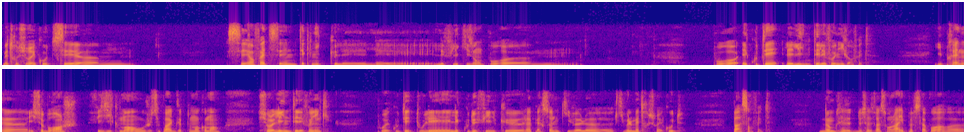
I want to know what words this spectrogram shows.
Mettre sur écoute, c'est en fait c'est une technique que les, les, les flics ils ont pour pour écouter les lignes téléphoniques en fait. Ils prennent, euh, ils se branchent physiquement ou je sais pas exactement comment sur les lignes téléphoniques pour écouter tous les, les coups de fil que la personne qui veut le mettre sur écoute passe en fait. Donc de cette façon-là, ils peuvent savoir euh,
